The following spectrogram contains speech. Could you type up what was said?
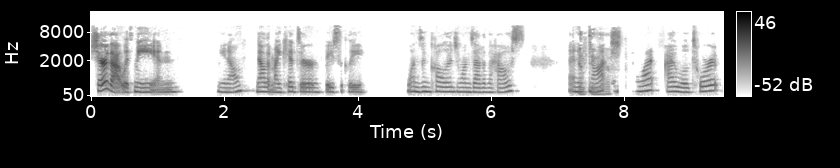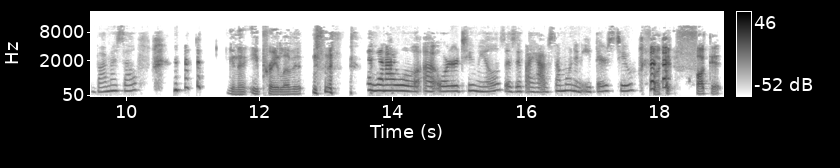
share that with me. And, you know, now that my kids are basically one's in college, one's out of the house. And if not, you know what? I will tour it by myself. Gonna eat, pray, love it. and then I will uh, order two meals as if I have someone and eat theirs too. Fuck it. Fuck it.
